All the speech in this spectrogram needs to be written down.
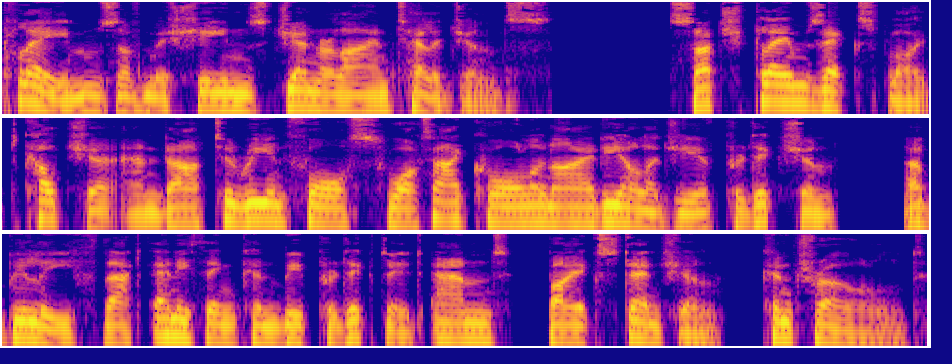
claims of machines' general intelligence. Such claims exploit culture and art to reinforce what I call an ideology of prediction, a belief that anything can be predicted and, by extension, controlled.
